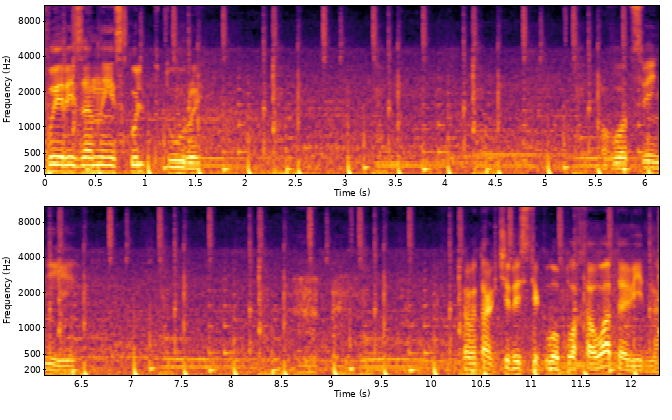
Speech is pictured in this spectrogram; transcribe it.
вырезанные скульптуры. Вот свиньи. Вот так через стекло плоховато видно.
